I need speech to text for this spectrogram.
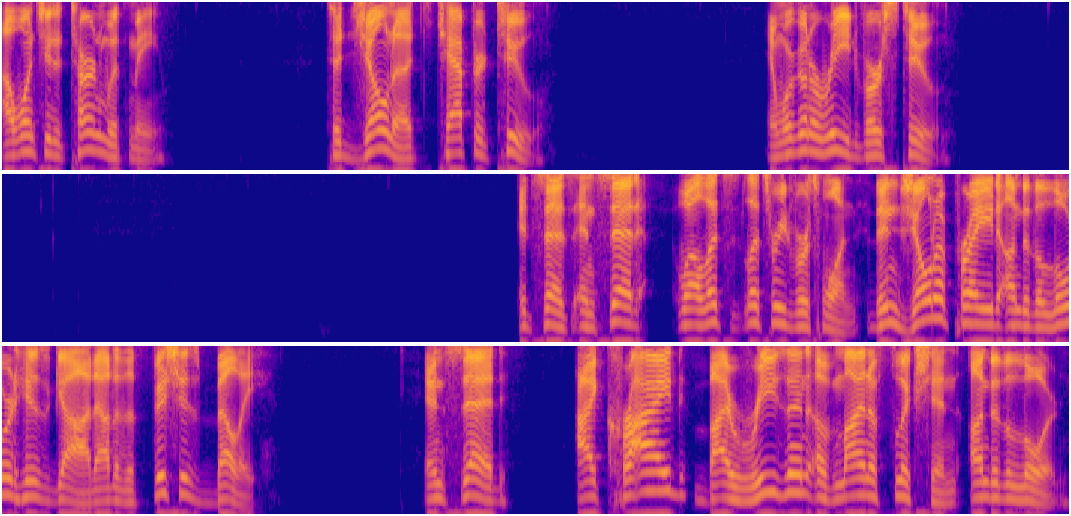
I want you to turn with me to Jonah chapter 2. And we're going to read verse 2. it says, and said, well, let's let's read verse 1. Then Jonah prayed unto the Lord his God out of the fish's belly and said, I cried by reason of mine affliction unto the Lord,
